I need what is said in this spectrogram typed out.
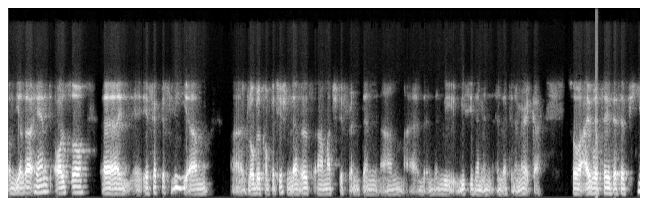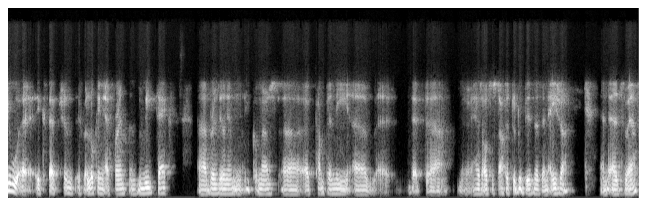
On the other hand, also uh, effectively, um, uh, global competition levels are much different than, um, than, than, we, we see them in, in Latin America. So I would say there's a few uh, exceptions if we're looking at, for instance, VTEX, uh, Brazilian e-commerce uh, company that has also started to do business in Asia and elsewhere.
